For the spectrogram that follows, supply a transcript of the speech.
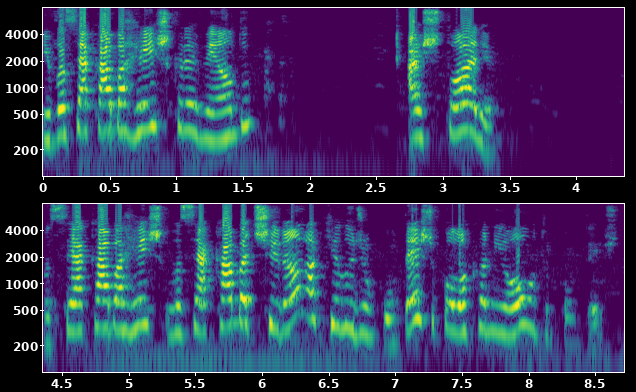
E você acaba reescrevendo a história. Você acaba, você acaba tirando aquilo de um contexto e colocando em outro contexto.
